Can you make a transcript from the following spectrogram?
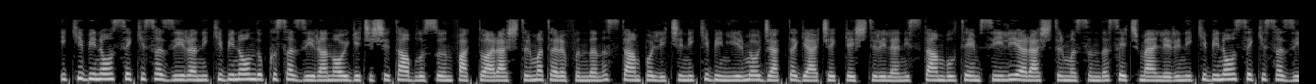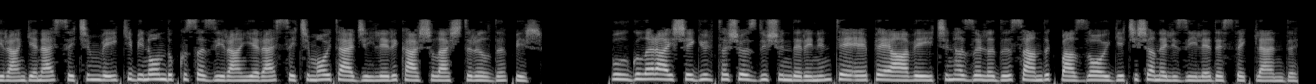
2018 Haziran 2019 Haziran oy geçişi tablosu Infakto araştırma tarafından İstanbul için 2020 Ocak'ta gerçekleştirilen İstanbul temsili araştırmasında seçmenlerin 2018 Haziran genel seçim ve 2019 Haziran yerel seçim oy tercihleri karşılaştırıldı. 1. Bulgular Ayşegül Taşözdüşündere'nin TEPAV için hazırladığı sandık bazlı oy geçiş analiziyle desteklendi.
